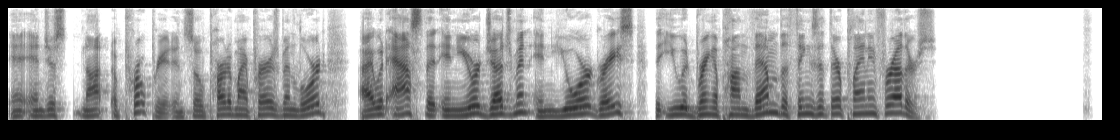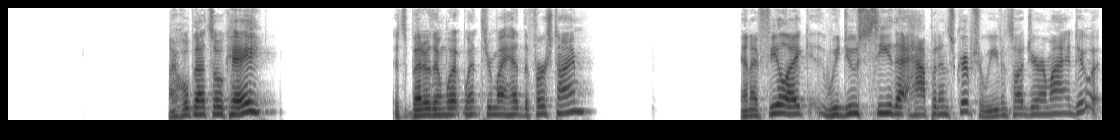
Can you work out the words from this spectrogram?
and, and just not appropriate. And so part of my prayer has been, Lord, I would ask that in your judgment, in your grace, that you would bring upon them the things that they're planning for others. I hope that's okay. It's better than what went through my head the first time. And I feel like we do see that happen in Scripture. We even saw Jeremiah do it.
